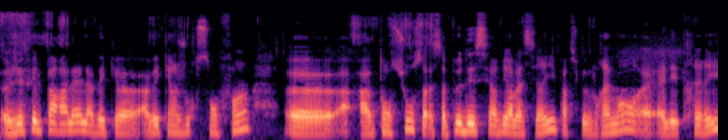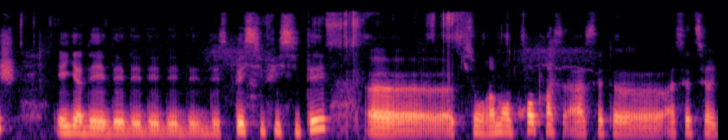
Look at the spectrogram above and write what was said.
Euh, j'ai fait le parallèle avec euh, avec Un jour sans fin. attention, ça, ça, peut desservir la série parce que vraiment elle est très riche et il y a des, des, des, des spécificités qui sont vraiment propres à, cette à cette série.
